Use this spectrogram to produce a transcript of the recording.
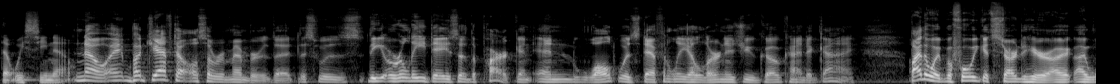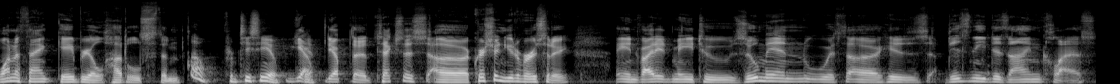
that we see now. No, but you have to also remember that this was the early days of the park, and, and Walt was definitely a learn as you go kind of guy. By the way, before we get started here, I, I want to thank Gabriel Huddleston. Oh, from TCU. Yeah, yeah. yep, the Texas uh, Christian University invited me to zoom in with uh, his Disney design class.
